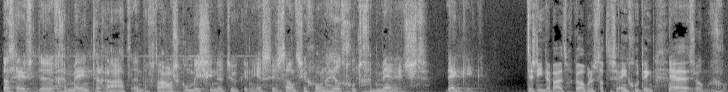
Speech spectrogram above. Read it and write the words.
Dat heeft de gemeenteraad en de vertrouwenscommissie natuurlijk in eerste instantie gewoon heel goed gemanaged, denk ik. Het is niet naar buiten gekomen, dus dat is één goed ding. Nee, dat is ook...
